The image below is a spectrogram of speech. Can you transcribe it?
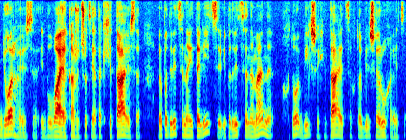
дьоргаюся, і буває, кажуть, що це я так хитаюся. Ви подивіться на італійців і подивіться на мене, хто більше хитається, хто більше рухається.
